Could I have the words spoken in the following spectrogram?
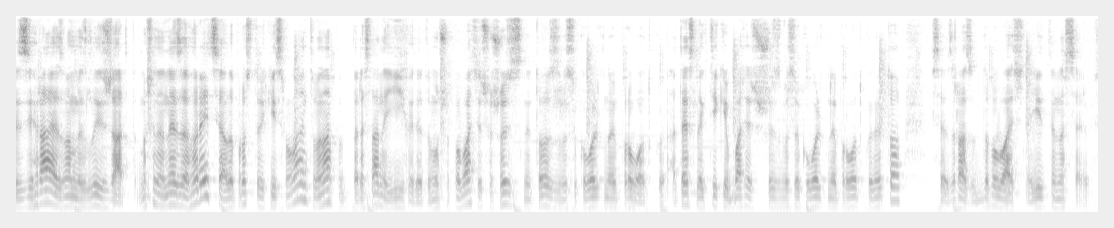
зіграє з вами злий жарт. Машина не загориться, але просто в якийсь момент вона перестане їхати, тому що побачить, що щось не то з високовольтною проводкою. А Тесла, як тільки бачить, що щось з високовольтною проводкою не то, все зразу до побачення, їдьте на сервіс.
